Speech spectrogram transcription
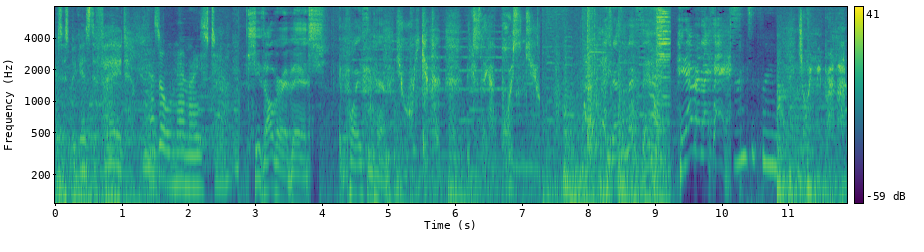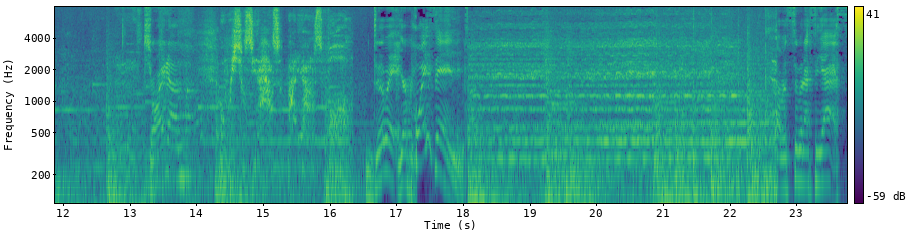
Isis begins to fade. As all memories do. She's over it, bitch. It poisoned him. You weaken because they have poisoned you. He doesn't listen. He never listens. Join me, brother. Join him. And we shall see the house of Batiatus fall. Do it. You're poisoned. I'm assuming that's a yes.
